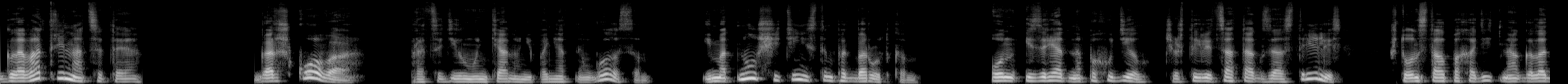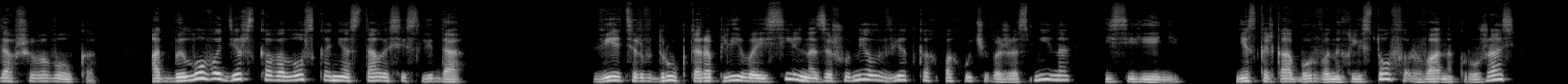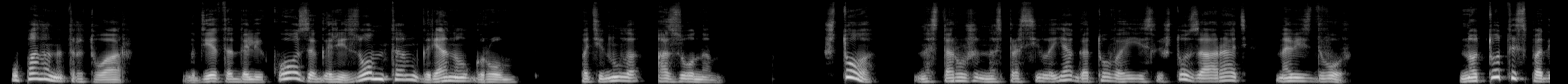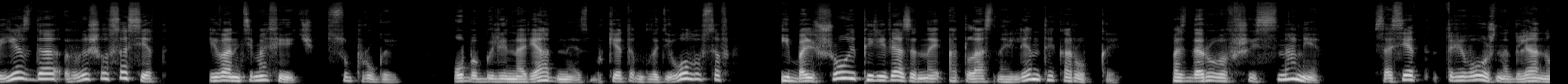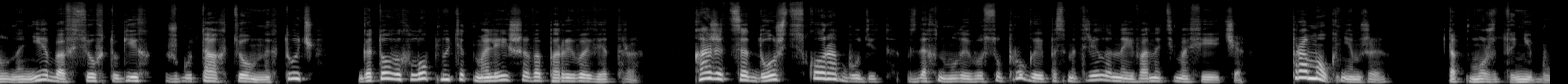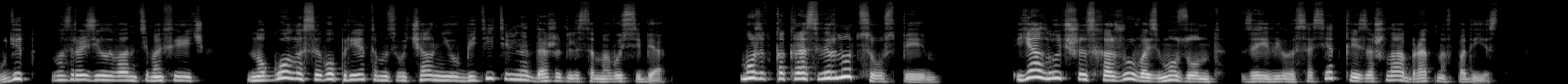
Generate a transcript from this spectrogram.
Глава тринадцатая. «Горшкова!» — процедил Мунтяну непонятным голосом и мотнул щетинистым подбородком. Он изрядно похудел, черты лица так заострились, что он стал походить на голодавшего волка. От былого дерзкого лоска не осталось и следа. Ветер вдруг торопливо и сильно зашумел в ветках пахучего жасмина и сирени несколько оборванных листов рвано кружась, упала на тротуар. Где-то далеко, за горизонтом, грянул гром. Потянуло озоном. «Что?» — настороженно спросила я, готовая, если что, заорать на весь двор. Но тут из подъезда вышел сосед, Иван Тимофеевич, с супругой. Оба были нарядные, с букетом гладиолусов и большой перевязанной атласной лентой коробкой. Поздоровавшись с нами, сосед тревожно глянул на небо, все в тугих жгутах темных туч, готовых лопнуть от малейшего порыва ветра. «Кажется, дождь скоро будет», — вздохнула его супруга и посмотрела на Ивана Тимофеевича. «Промокнем же». «Так, может, и не будет», — возразил Иван Тимофеевич, но голос его при этом звучал неубедительно даже для самого себя. «Может, как раз вернуться успеем?» «Я лучше схожу, возьму зонт», — заявила соседка и зашла обратно в подъезд.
